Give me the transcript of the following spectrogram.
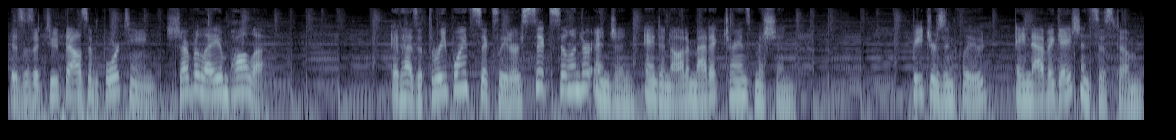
This is a 2014 Chevrolet Impala. It has a 3.6-liter six-cylinder engine and an automatic transmission. Features include a navigation system,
